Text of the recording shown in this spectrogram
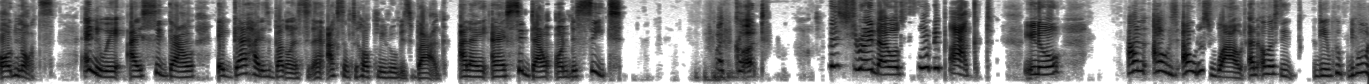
or not. Anyway, I sit down. A guy had his bag on the seat, and I asked him to help me remove his bag. And I and I sit down on the seat. my God, this train that was fully packed, you know. And I was I was just wowed. And obviously the, the people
